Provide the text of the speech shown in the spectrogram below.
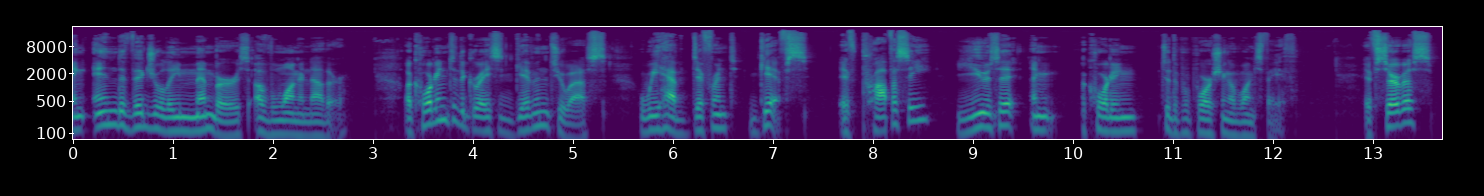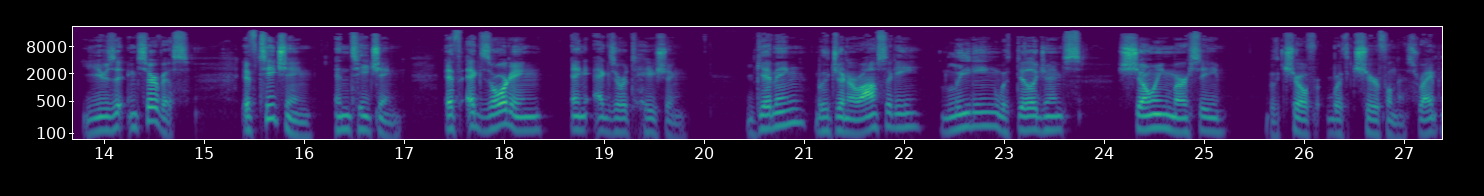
and individually members of one another. According to the grace given to us, we have different gifts. If prophecy, use it according to the proportion of one's faith. If service, use it in service. If teaching, in teaching. If exhorting, in exhortation. Giving with generosity, leading with diligence, showing mercy with, cheer- with cheerfulness, right?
